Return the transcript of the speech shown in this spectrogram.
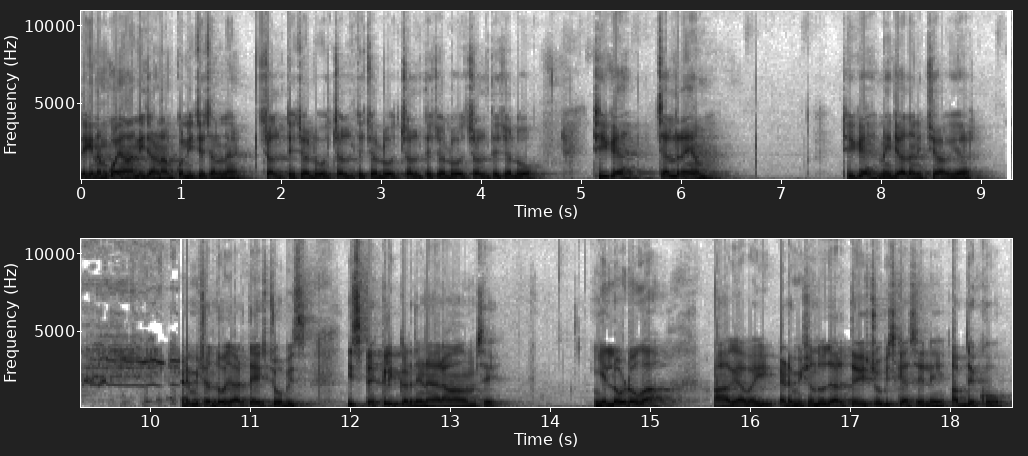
लेकिन हमको यहाँ नहीं जाना, हमको नीचे चलना है। चलते चलो चलते चलो चलते चलो चलते चलो। ठीक है? चल रहे हैं हम। ठीक है? नहीं, ज़्यादा नीचे आ गया यार। एडमिशन 2023-24 इस पर क्लिक कर देना आराम से। ये लोड होगा। आ गया भाई। एडमिशन 2023-24 कैसे लें? अब देखो।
